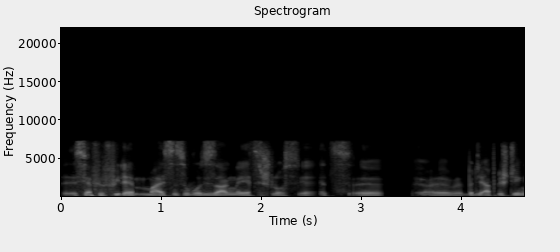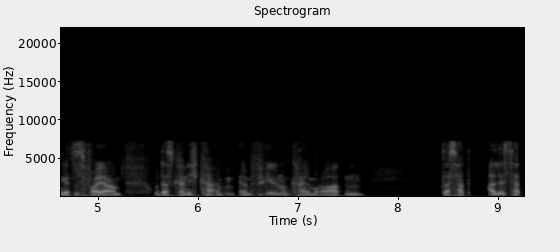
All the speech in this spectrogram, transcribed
ist ja für viele meistens so, wo sie sagen, na jetzt ist Schluss, jetzt äh, äh, bin ich abgestiegen, jetzt ist Feierabend. Und das kann ich keinem empfehlen und keinem raten. Das hat alles hat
